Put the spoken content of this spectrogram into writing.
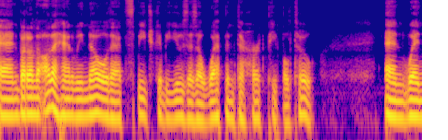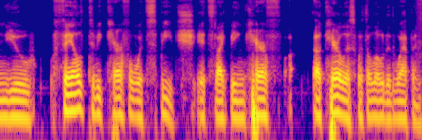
And but on the other hand, we know that speech could be used as a weapon to hurt people too. And when you fail to be careful with speech, it's like being caref- uh, careless with a loaded weapon.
